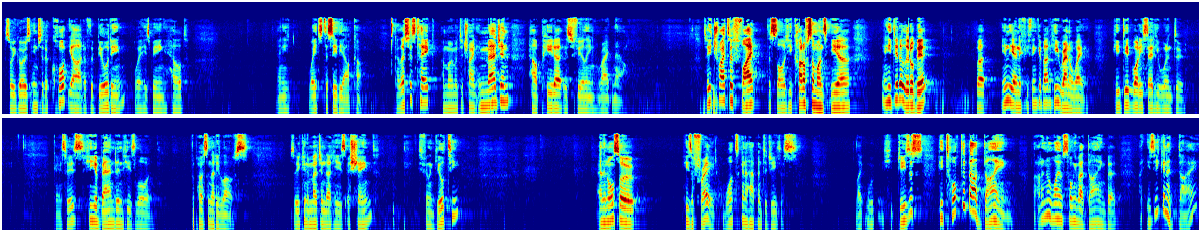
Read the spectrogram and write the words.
So he goes into the courtyard of the building where he's being held and he waits to see the outcome. Okay, let's just take a moment to try and imagine how Peter is feeling right now. So he tried to fight the soldier. He cut off someone's ear. And he did a little bit. But in the end, if you think about it, he ran away. He did what he said he wouldn't do. Okay, so he abandoned his Lord, the person that he loves. So you can imagine that he's ashamed. He's feeling guilty. And then also, he's afraid. What's going to happen to Jesus? Like, Jesus, he talked about dying. I don't know why he was talking about dying, but like, is he going to die?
